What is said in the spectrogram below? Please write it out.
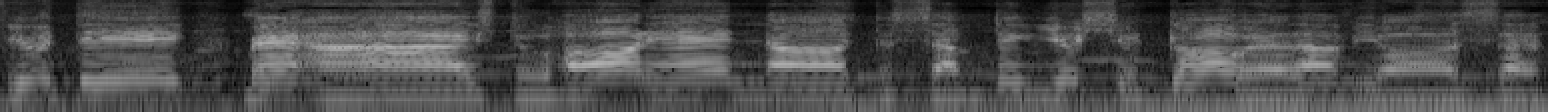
if you take bare eyes to hold and not to something you should go and love yourself.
